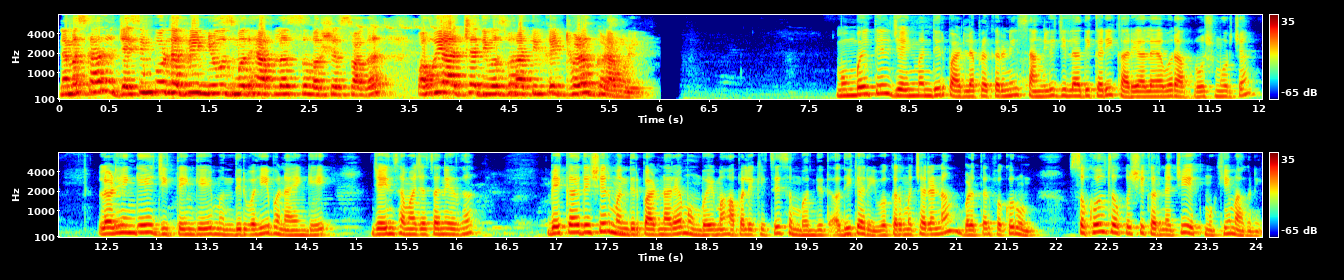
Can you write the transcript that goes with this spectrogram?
नमस्कार जयसिंगपूर नगरी न्यूजमध्ये आपलं सहर्ष स्वागत. पाहूया आजच्या दिवसभरातील काही ठळक घडामोडी. मुंबईतील जैन मंदिर पाडल्याप्रकरणी सांगली जिल्हाधिकारी कार्यालयावर आक्रोश मोर्चा. लढेंगे जितेंगे मंदिर वही बनाएंगे जैन समाजाचा निर्धार बेकायदेशीर मंदिर पाडणाऱ्या मुंबई महापालिकेचे संबंधित अधिकारी व कर्मचाऱ्यांना बडतर्फ करून सखोल चौकशी करण्याची एकमुखी मागणी.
